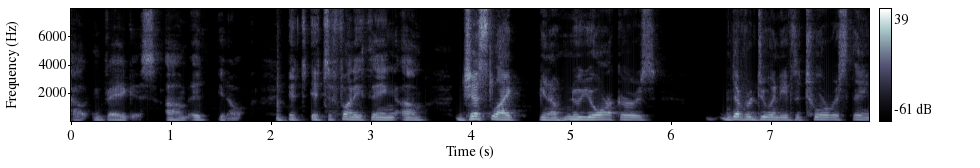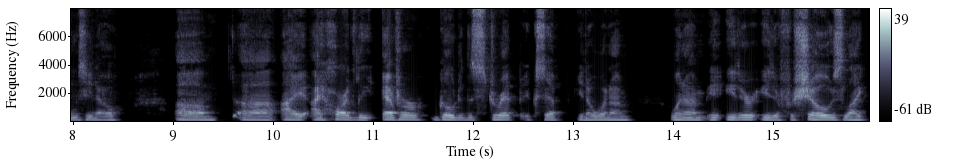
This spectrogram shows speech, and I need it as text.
out in Vegas. Um, it you know, it, it's a funny thing. Um, just like you know, New Yorkers never do any of the tourist things, you know. Um, uh, I, I hardly ever go to the strip except, you know, when I'm, when I'm either, either for shows like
